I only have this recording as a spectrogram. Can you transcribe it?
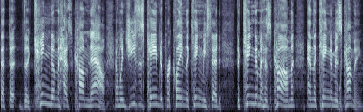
that the, the kingdom has come now. And when Jesus came to proclaim the kingdom, he said, The kingdom has come and the kingdom is coming.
